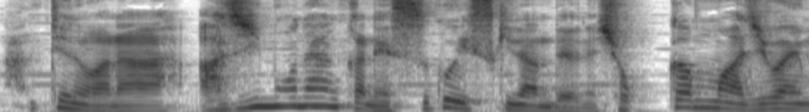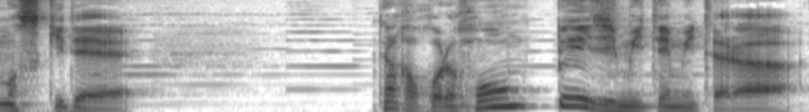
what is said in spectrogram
なんていうのかな、味もなんかね、すごい好きなんだよね。食感も味わいも好きで、なんかこれホームページ見てみたら、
